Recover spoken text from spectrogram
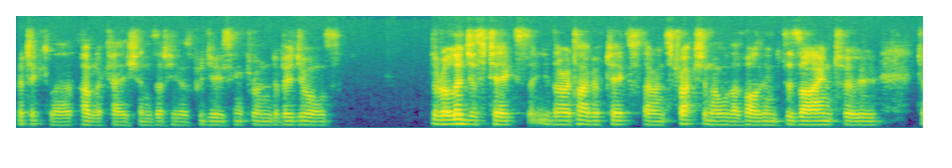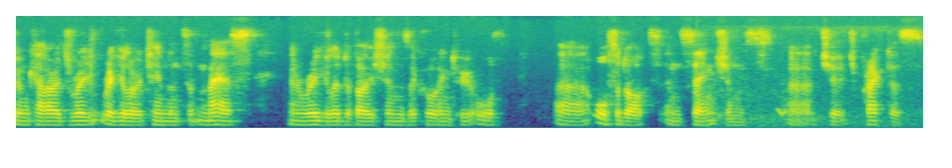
particular publications that he was producing for individuals. The religious texts, they're a type of text, they're instructional, they're volumes designed to, to encourage re regular attendance at Mass and regular devotions according to uh, orthodox and sanctions uh, church practice.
